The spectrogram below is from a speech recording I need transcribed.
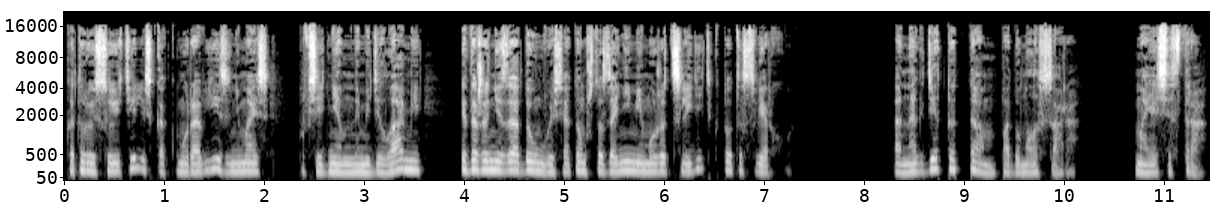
которые суетились, как муравьи, занимаясь повседневными делами и даже не задумываясь о том, что за ними может следить кто-то сверху. «Она где-то там», — подумала Сара, — «моя сестра»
